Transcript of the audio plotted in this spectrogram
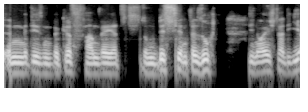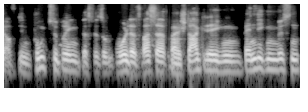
ähm, mit diesem Begriff haben wir jetzt so ein bisschen versucht, die neue Strategie auf den Punkt zu bringen, dass wir sowohl das Wasser bei Starkregen bändigen müssen,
